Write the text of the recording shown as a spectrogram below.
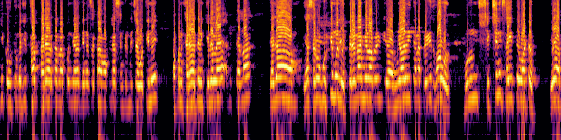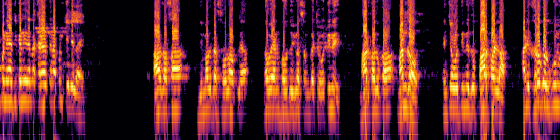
ही कौतुकाची थाप खऱ्या अर्थानं आपण त्यांना देण्याचं काम आपल्या संघटनेच्या वतीने आपण खऱ्या अर्थाने केलेलं आहे आणि त्यांना त्याच्या या सर्व गोष्टीमध्ये प्रेरणा मिळावी मिळावी त्यांना प्रेरित व्हावं म्हणून शैक्षणिक साहित्य वाटप हे आपण या ठिकाणी त्यांना खऱ्या अर्थाने आपण केलेलं आहे. आज असा दिमागदार सोहळा आपल्या नवयान बौद्ध युवा संघाच्या वतीने महाड तालुका मानगाव यांच्या वतीने जो पार पडला आणि खरोखर गुण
